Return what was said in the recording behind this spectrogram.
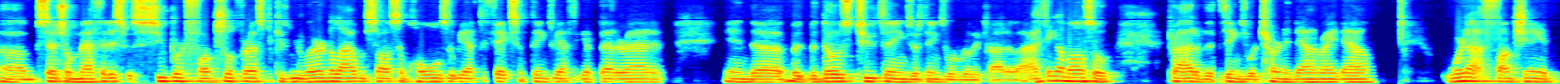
um, Central Methodist was super functional for us because we learned a lot. We saw some holes that we have to fix, some things we have to get better at, and and uh, but but those two things are things we're really proud of. I think I'm also proud of the things we're turning down right now. We're not functioning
